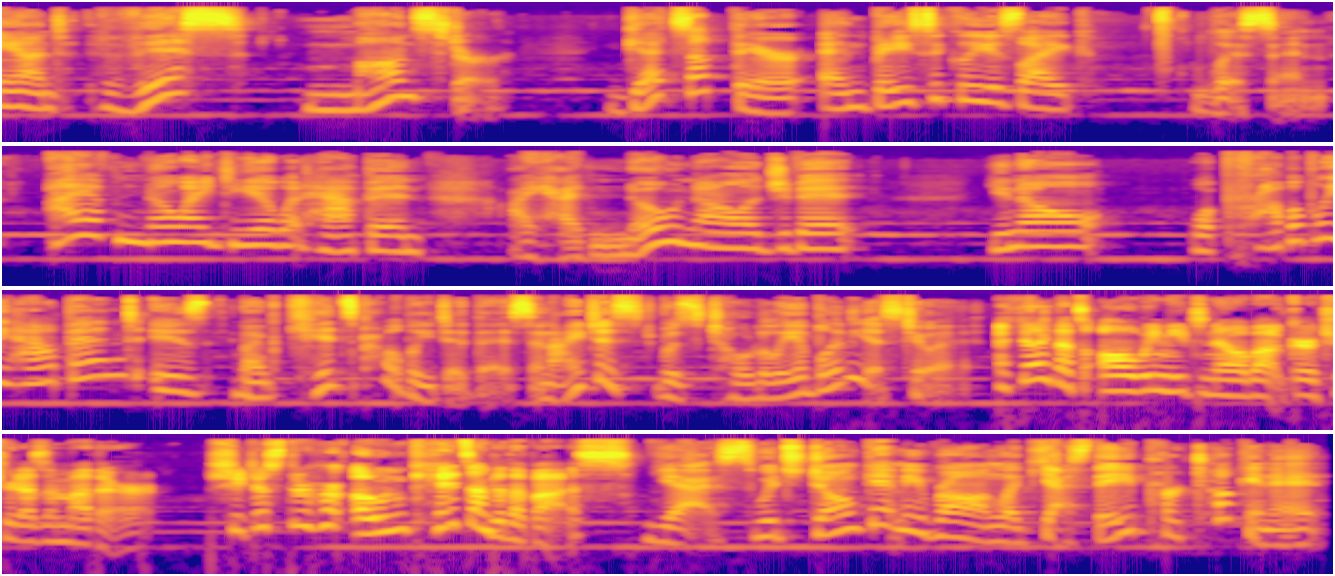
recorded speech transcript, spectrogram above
and this monster gets up there and basically is like, Listen, I have no idea what happened. I had no knowledge of it. You know, what probably happened is my kids probably did this, and I just was totally oblivious to it. I feel like that's all we need to know about Gertrude as a mother. She just threw her own kids under the bus. Yes, which don't get me wrong, like, yes, they partook in it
